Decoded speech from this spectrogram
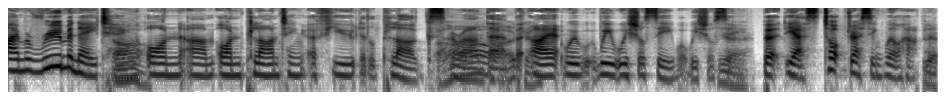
I'm ruminating Ah. on um, on planting a few little plugs around Ah, there, but okay. I we, we we shall see what we shall see. Yeah. But yes, top dressing will happen Yeah.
